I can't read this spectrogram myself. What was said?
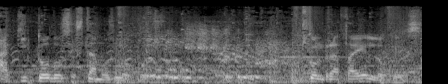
Aquí todos estamos locos. Con Rafael López.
